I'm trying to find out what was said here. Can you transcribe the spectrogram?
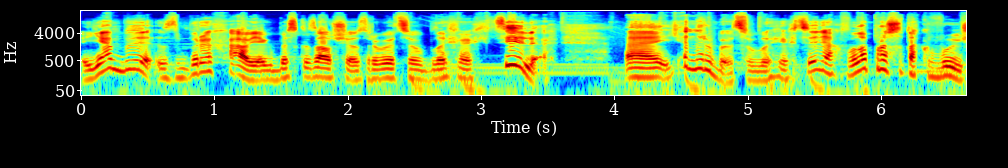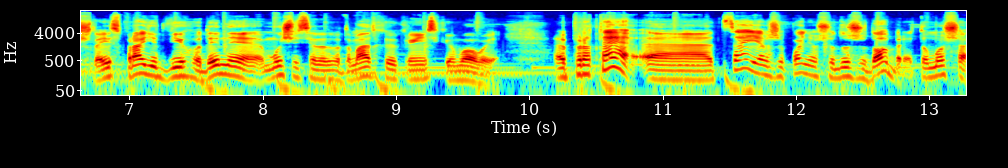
Я би збрехав, якби сказав, що я зробив це в благих цілях. Е, я не робив це в благих цілях, воно просто так вийшло. І справді дві години мучився над математикою українською мовою. Е, проте е, це я вже зрозумів, що дуже добре, тому що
